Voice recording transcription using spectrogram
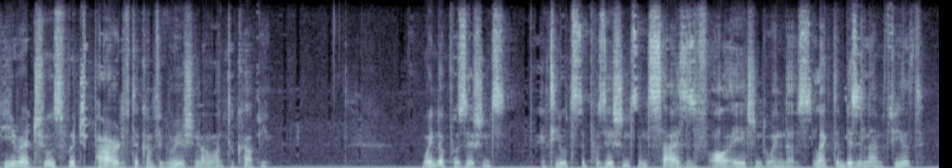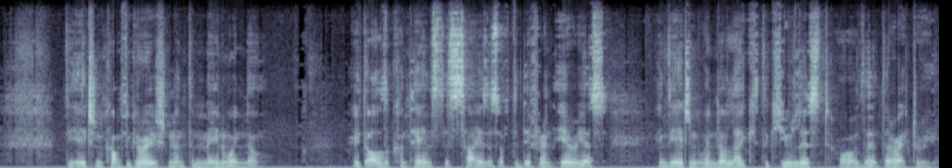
Here I choose which part of the configuration I want to copy. Window positions includes the positions and sizes of all agent windows, like the busy lamp field, the agent configuration and the main window. It also contains the sizes of the different areas in the agent window like the queue list or the directory.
